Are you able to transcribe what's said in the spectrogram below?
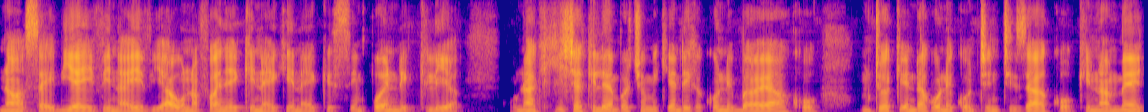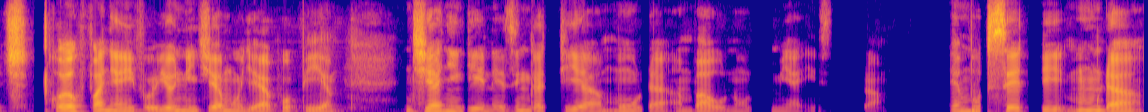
Nawasaidia hivi na hivi au unafanya hiki na hiki na hiki, simple and clear. Unahakikisha kile ambacho umekiandika kwenye bio yako, mtu akienda kwenye content zako kina match. Kwa hiyo fanya hivyo, hiyo ni njia mojawapo pia. Njia nyingine zingatia muda ambao unautumia Instagram. Hebu seti muda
